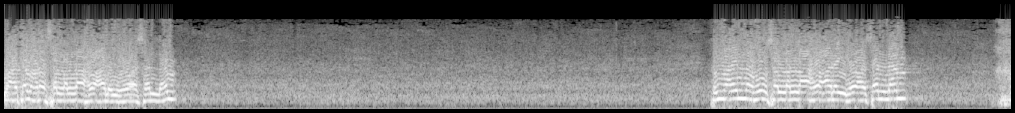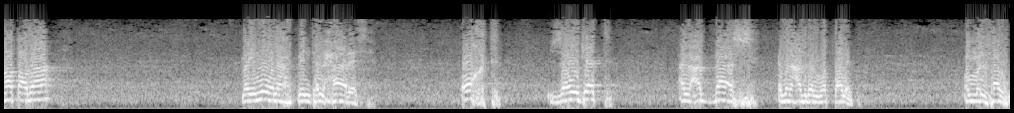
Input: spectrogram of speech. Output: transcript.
واعتمر صلى الله عليه وسلم ثم إنه صلى الله عليه وسلم خطب ميمونة بنت الحارث أخت زوجة العباس بن عبد المطلب أم الفضل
